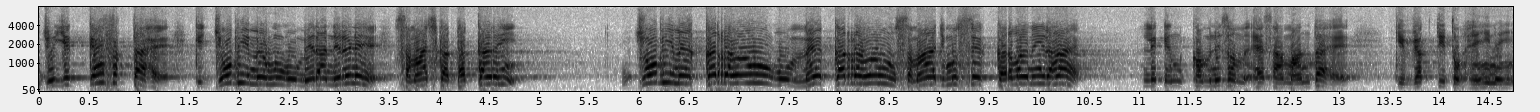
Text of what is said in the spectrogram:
जो ये कह सकता है कि जो भी मैं हूँ, वो मेरा निर्णय है, समाज का धक्का नहीं। जो भी मैं कर रहा हूँ, वो मैं कर रहा हूँ, समाज मुझसे करवा नहीं रहा है। लेकिन कम्युनिज्म ऐसा मानता है कि व्यक्ति तो है ही नहीं,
